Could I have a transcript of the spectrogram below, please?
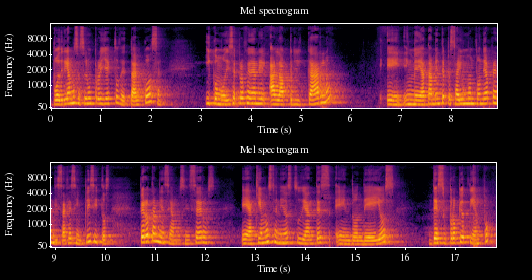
podríamos hacer un proyecto de tal cosa. Y como dice el profe Daniel, al aplicarlo, eh, inmediatamente pues hay un montón de aprendizajes implícitos, pero también seamos sinceros, eh, aquí hemos tenido estudiantes en donde ellos, de su propio tiempo,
